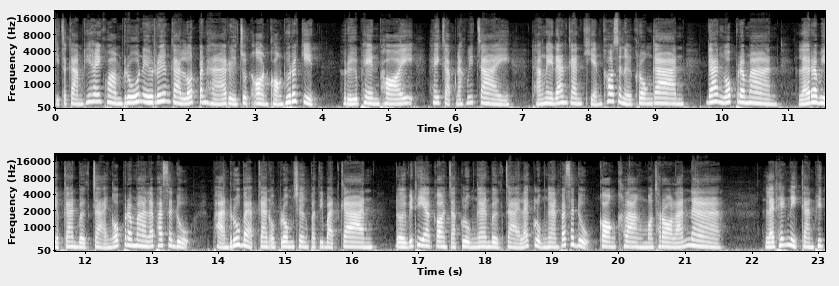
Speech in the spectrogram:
กิจกรรมที่ให้ความรู้ในเรื่องการลดปัญหาหรือจุดอ่อนของธุรกิจ หรือ Pain Point ให้กับนักวิจัย ทั้งในด้านการเขียนข้อเสนอโครงการ ด้านงบประมาณ และระเบียบการเบิกจ่ายงบประมาณและพัสดุ ผ่านรูปแบบการอบรมเชิงปฏิบัติการ โดยวิทยากรจากกลุ่มงานเบิกจ่าย และกลุ่มงานพัสดุกองคลังมทรล้านนา และเทคนิคการพิช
